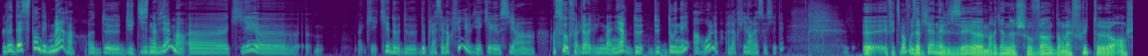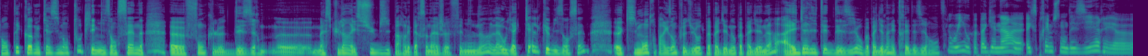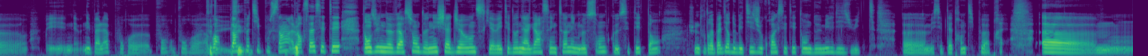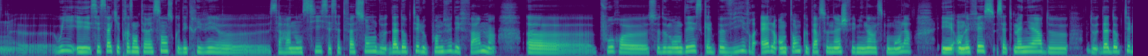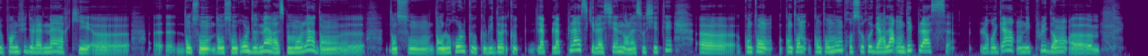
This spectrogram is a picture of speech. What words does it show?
le destin des mères euh, du 19e, qui est, qui, est de, de, placer leurs filles, qui est, aussi un, un, une manière de, de donner un rôle à leurs filles dans la société. Euh, effectivement, vous aviez analysé euh, Marianne Chauvin dans La flûte euh, enchantée, comme quasiment toutes les mises en scène font que le désir masculin est subi par les personnages féminins, là où il y a quelques mises en scène qui montrent par exemple le duo de Papageno-Papagena à égalité de désir, où Papagena est très désirante. Oui, où Papagena exprime son désir et, n'est pas là pour, pour, pour avoir plein de petits poussins. Alors ça, c'était dans une version de Nisha Jones qui avait été donnée à Il me semble que c'était en je ne voudrais pas dire de bêtises, je crois que c'était en 2018, euh, mais c'est peut-être un petit peu après. Euh, euh, oui, et c'est ça qui est très intéressant, ce que décrivait Sarah Nancy, c'est cette façon d'adopter le point de vue des femmes pour se demander ce qu'elles peuvent vivre, elles, en tant que personnages féminins à ce moment-là. Et en effet, cette manière d'adopter le point de vue de la mère qui est dans, son, dans son rôle de mère à ce moment-là, dans, dans son dans le rôle que, lui donne, que la, place qui est la sienne dans la société, euh, quand, on, quand, on, quand on montre ce regard-là, on déplace le regard, on n'est plus dans euh,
